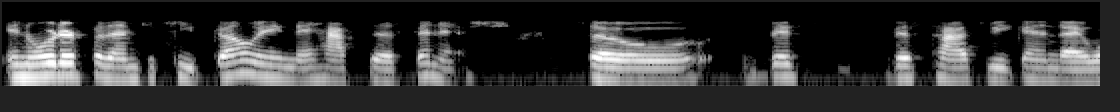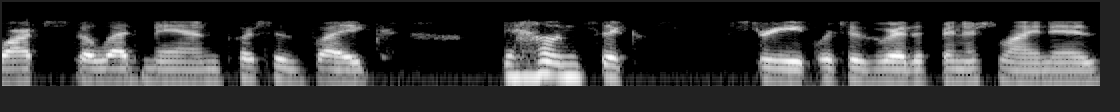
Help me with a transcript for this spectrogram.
in order for them to keep going, they have to finish. So this this past weekend, I watched a Leadman push his bike down Sixth Street, which is where the finish line is.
